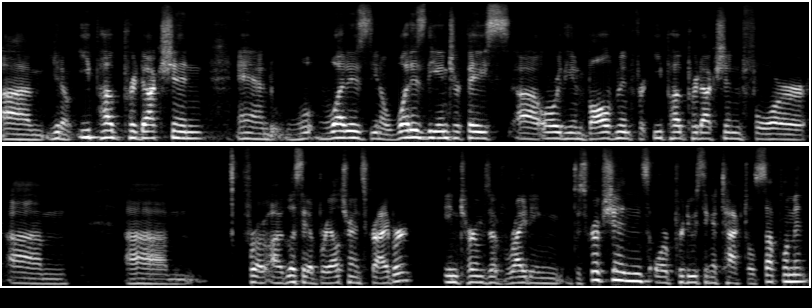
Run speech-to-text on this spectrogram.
um, you know, EPUB production and what is you know what is the interface uh, or the involvement for EPUB production for um, um, for uh, let's say a Braille transcriber in terms of writing descriptions or producing a tactile supplement.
